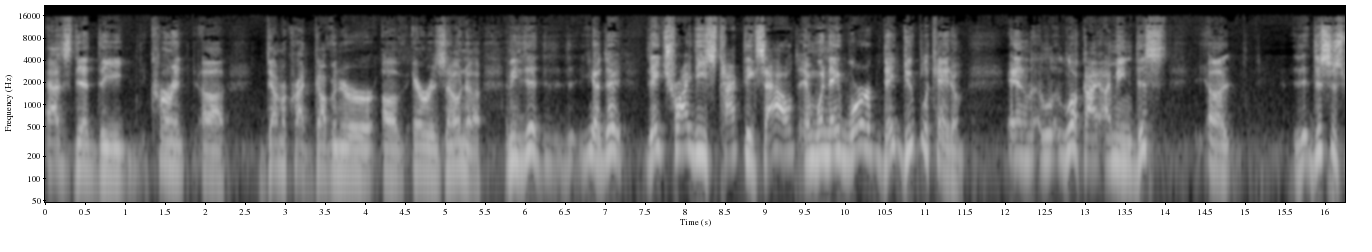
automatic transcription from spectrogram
as did the current uh, Democrat governor of Arizona. I mean, they, they- you know, they they try these tactics out, and when they work, they duplicate them. And l- look, I, I mean, this uh, this is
